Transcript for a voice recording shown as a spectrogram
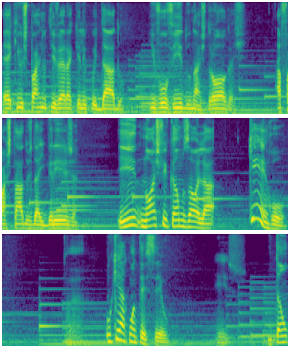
é que os pais não tiveram aquele cuidado, envolvido nas drogas, afastados da igreja, e nós ficamos a olhar: quem errou? O que aconteceu? Isso. Então,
